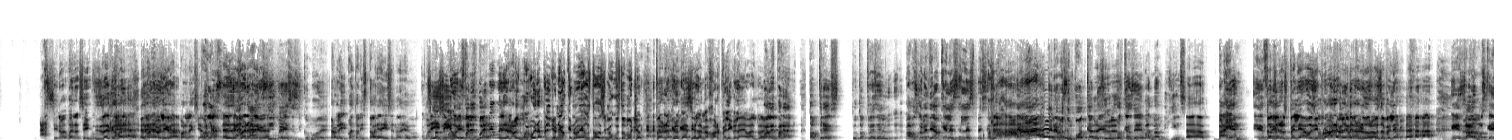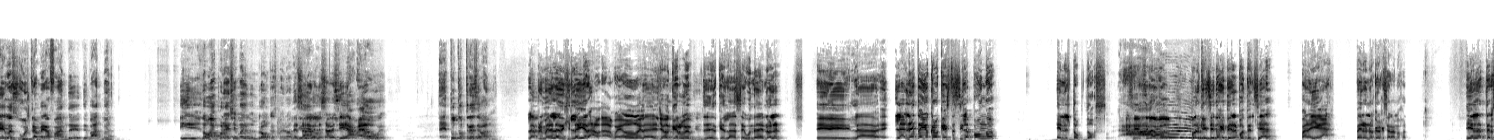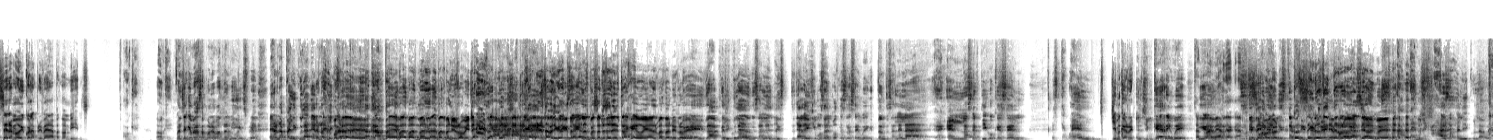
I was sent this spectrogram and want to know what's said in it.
Ah, sí, no. Bueno, sí. Es que es buena. Es buena película. Por la acción. Por la. Es ya- buena ya, película. Sí, güey, es así como de. Pero le- en cuanto a la historia, dice, ¿no, Diego? Sí, sí, güey. ¿La historia es buena, güey? Es- No, es muy buena película. Yo no digo que no me haya gustado, sí me gustó mucho. Pero no creo que haya sido la mejor película de Batman. ¿Cuál es para. Top 3. Tu top 3 del. Vamos con el Diego, que él es el especialista. tenemos, tenemos un podcast de, un podcast de Batman Begins. Ajá. Vayan. eh, Donde fue- nos peleamos y probablemente ahora nos vamos a pelear. Eh, sabemos que Diego es ultra mega fan de, de Batman. Y no voy a poner a Chema en broncas, pero. Le sabe, le sabe el Sí, a huevo, güey. Eh, tu top 3 de Batman. La primera es la de Hitler, a, a huevo, güey, la del Joker, güey, que es la segunda de Nolan. Y la, eh, la neta, yo creo que esta sí la pongo en el top 2. Sí, sí la pongo. Porque siento que tiene el potencial para llegar, pero no creo que sea la mejor. Y en la tercera me voy con la primera, Batman Begins. Ok. Ok. Pensé que me ibas a poner Batman Begins. Era una película, era una película La de pregunta trampa. la de Batman, la de Batman y Robin. La, la- esta película que se le hagan los pezones en el traje, güey, al Batman y Robin. La película de donde sale el ya lo dijimos en el podcast ese, güey, donde sale la, el acertijo que es el este güey, el, Jim Carrey. el Jim Carrey, güey. Salto Y de verde acá, ¿no? Sí, Sí, con con, signos de interrogación, güey. Una pendejada esa película, güey.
